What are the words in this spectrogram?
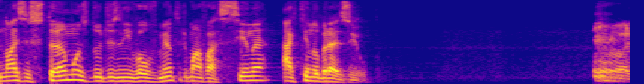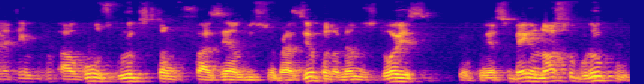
nós estamos do desenvolvimento de uma vacina aqui no Brasil? Tem alguns grupos que estão fazendo isso no Brasil, pelo menos dois que eu conheço bem. O nosso grupo,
